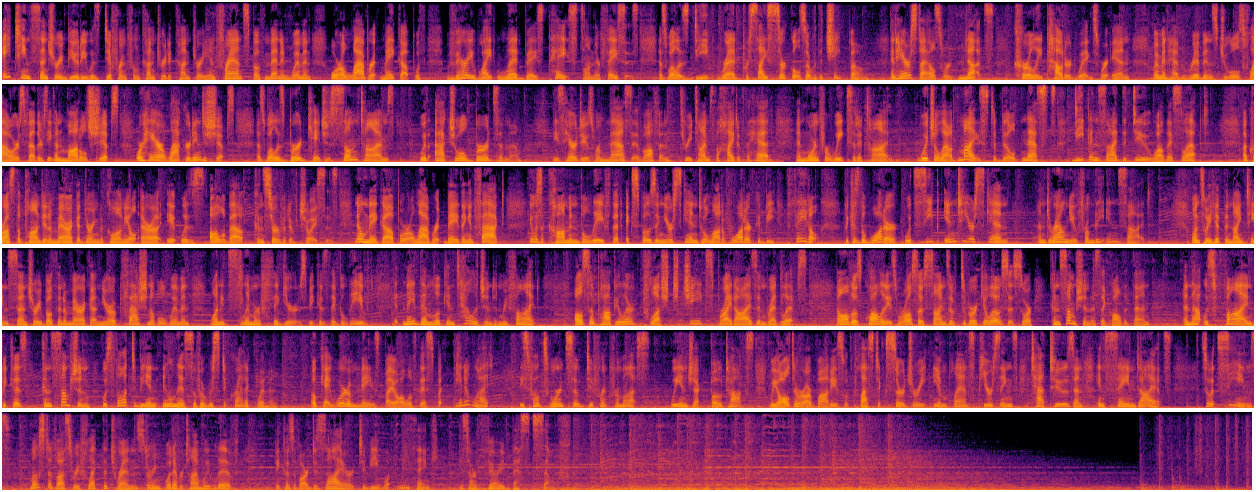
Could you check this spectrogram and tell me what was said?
18th century beauty was different from country to country. In France, both men and women wore elaborate makeup with very white lead based pastes on their faces, as well as deep red, precise circles over the cheekbone. And hairstyles were nuts. Curly, powdered wigs were in. Women had ribbons, jewels, flowers, feathers, even model ships or hair lacquered into ships, as well as bird cages, sometimes with actual birds in them. These hairdos were massive, often three times the height of the head, and worn for weeks at a time, which allowed mice to build nests deep inside the do while they slept. Across the pond in America during the colonial era, it was all about conservative choices. No makeup or elaborate bathing. In fact, it was a common belief that exposing your skin to a lot of water could be fatal because the water would seep into your skin and drown you from the inside. Once we hit the 19th century, both in America and Europe, fashionable women wanted slimmer figures because they believed it made them look intelligent and refined. Also popular, flushed cheeks, bright eyes, and red lips. Now, all those qualities were also signs of tuberculosis, or consumption as they called it then. And that was fine because consumption was thought to be an illness of aristocratic women. Okay, we're amazed by all of this, but you know what? These folks weren't so different from us. We inject Botox, we alter our bodies with plastic surgery, implants, piercings, tattoos, and insane diets. So it seems most of us reflect the trends during whatever time we live because of our desire to be what we think is our very best self.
